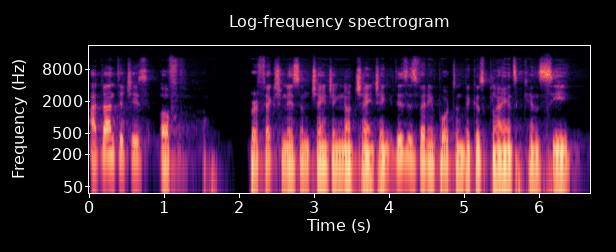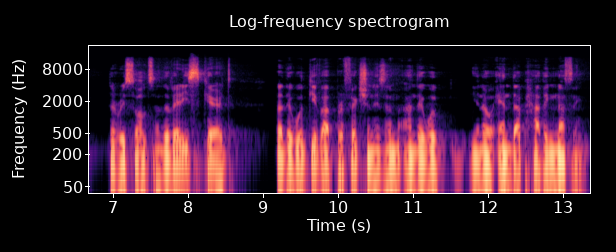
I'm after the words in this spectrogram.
advantages of perfectionism, changing, not changing. This is very important because clients can see the results and they're very scared that they will give up perfectionism and they will, you know, end up having nothing.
